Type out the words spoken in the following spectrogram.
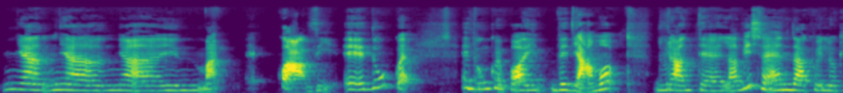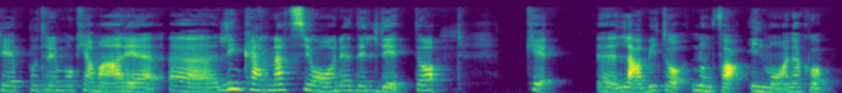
gna, gna, gna, ma quasi. E dunque, e dunque poi vediamo durante la vicenda quello che potremmo chiamare eh, l'incarnazione del detto che eh, l'abito non fa il monaco.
